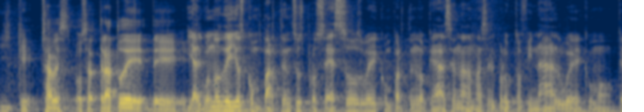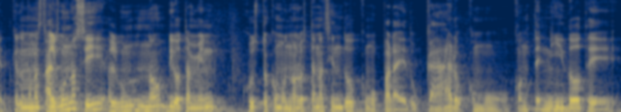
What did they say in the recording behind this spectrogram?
Y que, ¿sabes? O sea, trato de... Y algunos de ellos comparten sus procesos, güey, comparten lo que hacen, nada más el producto final, güey, ¿cómo? ¿Qué, es lo que más te Algunos sí, algunos no. Digo, también justo como no lo están haciendo como para educar o como contenido de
